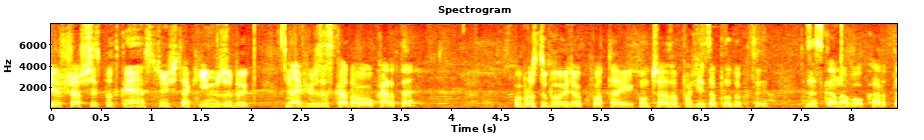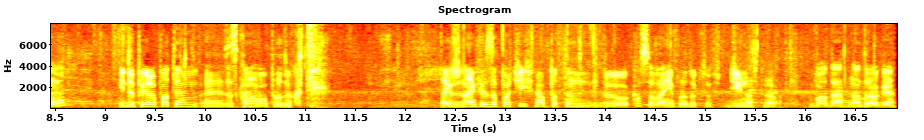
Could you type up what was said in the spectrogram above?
Pierwszy raz się spotkałem z czymś takim, żeby najpierw zeskanował kartę, po prostu powiedział kwotę, jaką trzeba zapłacić za produkty, zeskanował kartę i dopiero potem e, zeskanował produkty. Także najpierw zapłaciliśmy, a potem było kasowanie produktów. Dziwna sprawa. Woda na drogę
